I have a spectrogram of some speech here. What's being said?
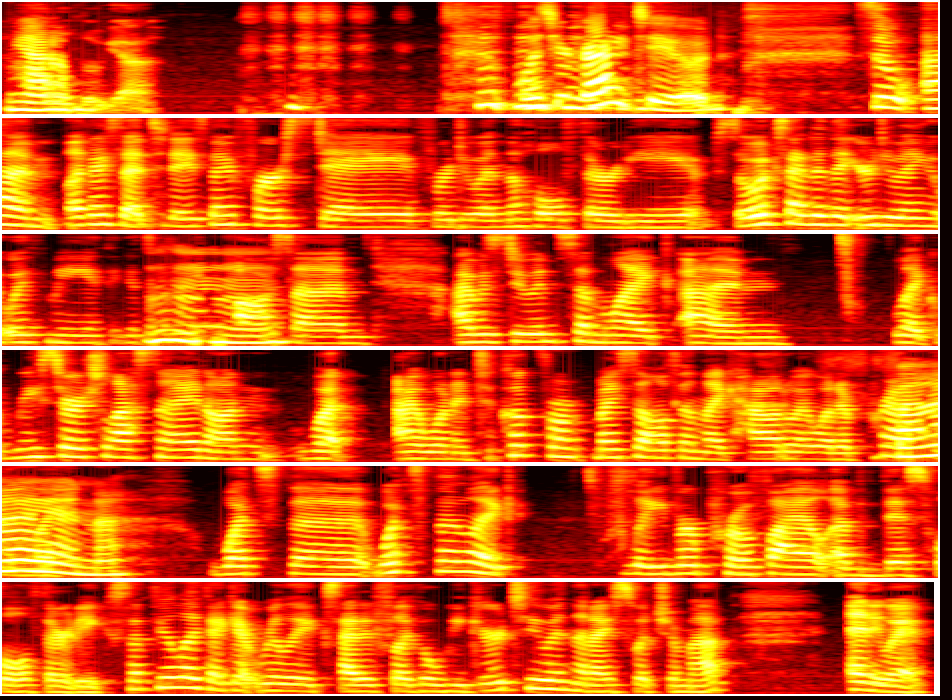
Yeah. Hallelujah. What's your gratitude? So, um, like I said, today's my first day for doing the whole 30. I'm so excited that you're doing it with me. I think it's gonna be Mhm. awesome. I was doing some like um like research last night on what I wanted to cook for myself and like how do I want to prep and like Fun. what's the what's the like flavor profile of this whole 30 because I feel like I get really excited for like a week or two and then I switch them up. Anyway,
